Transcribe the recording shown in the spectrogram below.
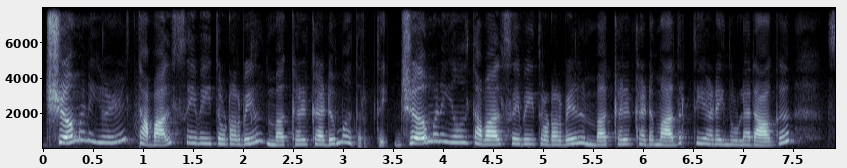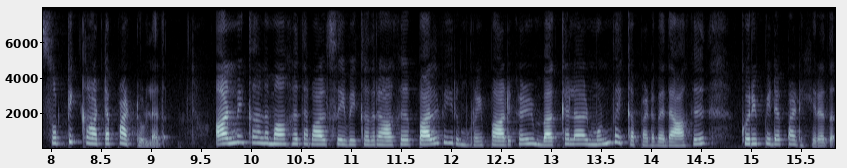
ஜெர்மனியில் தபால் சேவை தொடர்பில் மக்கள் கடும் அதிருப்தி. ஜெர்மனியில் தபால் சேவை தொடர்பில் மக்கள் கடும் அதிருப்தி அடைந்துள்ளதாக சுட்டிக்காட்டப்பட்டுள்ளது. அண்மை காலமாக தபால் சேவைக்கு எதிராக பல்வேறு முறைப்பாடுகள் மக்களால் முன்வைக்கப்படுவதாக குறிப்பிடப்படுகிறது.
